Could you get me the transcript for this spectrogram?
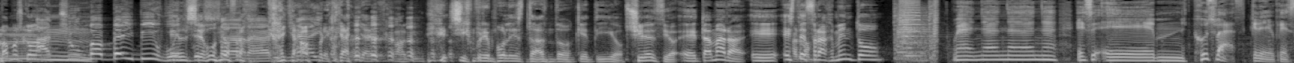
Vamos con baby with el the segundo Calla, hombre, calla. Siempre molestando, qué tío. Silencio. Eh, Tamara, eh, este Perdón. fragmento. Es eh, Husbaz, creo que es.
